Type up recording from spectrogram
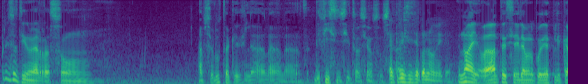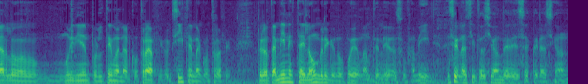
Pero eso tiene una razón absoluta que es la, difícil situación social. La crisis económica. No hay, antes era, uno podía explicarlo muy bien por el tema del narcotráfico, existe el narcotráfico, pero también está el hombre que no puede mantener a su familia. Es una situación de desesperación.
